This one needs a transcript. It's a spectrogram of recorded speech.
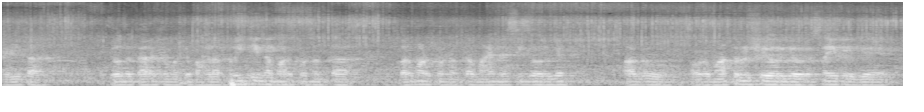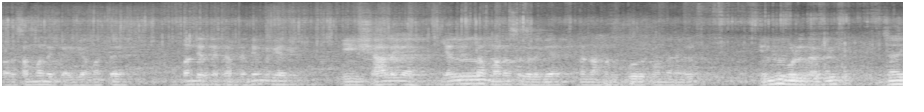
ಹೇಳ್ತಾ ಈ ಒಂದು ಕಾರ್ಯಕ್ರಮಕ್ಕೆ ಬಹಳ ಪ್ರೀತಿಯಿಂದ ಮಾಡಿಕೊಂಡಂಥ ಬರ್ಮಾಡ್ಕೊಂಡಂಥ ಮಹೇಂದ್ರ ಸಿಂಗ್ ಅವರಿಗೆ ಹಾಗೂ ಅವರ ಮಾತೃಶ್ರೀ ಅವರಿಗೆ, ಅವರ ಸ್ನೇಹಿತರಿಗೆ, ಅವರ ಸಂಬಂಧಿಕರಿಗೆ ಮತ್ತು ಬಂದಿರತಕ್ಕಂಥ ನಿಮಗೆ ಈ ಶಾಲೆಯ ಎಲ್ಲ ಮನಸ್ಸುಗಳಿಗೆ ನನ್ನ ಹೃತ್ಪೂರ್ವಕ ವಂದನೆಗಳು ಎಲ್ಲರೂ ಒಳ್ಳೆಯದಾಗಲಿ ಜೈ.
